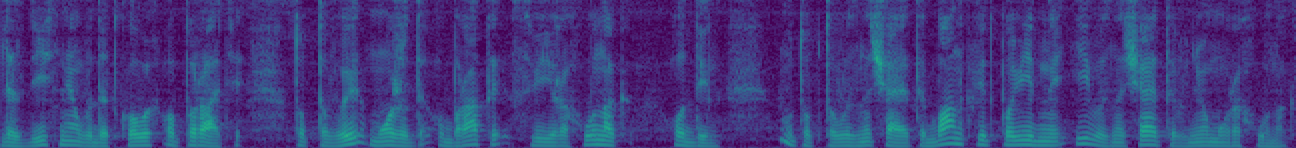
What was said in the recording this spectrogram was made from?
для здійснення видаткових операцій. Тобто ви можете обрати свій рахунок один. Ну, тобто визначаєте банк відповідний і визначаєте в ньому рахунок.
